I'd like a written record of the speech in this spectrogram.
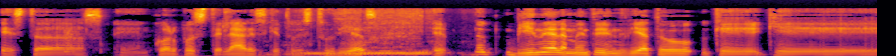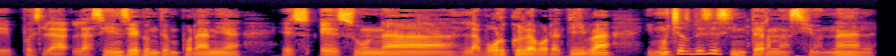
estos eh, cuerpos estelares que tú estudias, eh, viene a la mente de inmediato que, que pues la, la, ciencia contemporánea es, es una labor colaborativa y muchas veces internacional,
